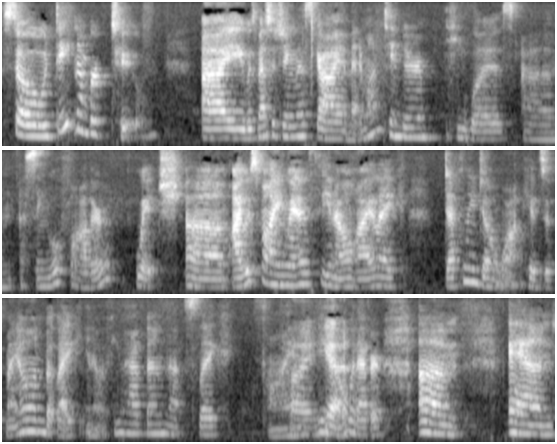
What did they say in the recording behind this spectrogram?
So date number two, I was messaging this guy. I met him on Tinder. He was um, a single father, which um, I was fine with. You know, I like definitely don't want kids of my own, but like you know, if you have them, that's like fine. Fine, you yeah. know, whatever. Um, and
